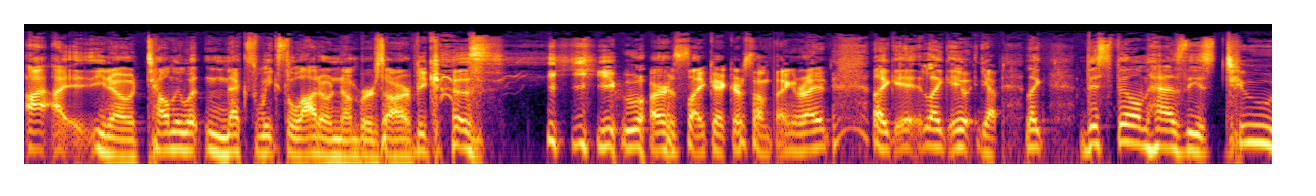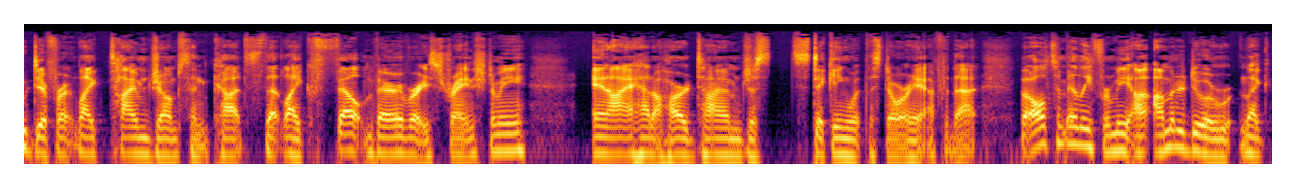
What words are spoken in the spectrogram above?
I, I you know tell me what next week's lotto numbers are because you are a psychic or something right like it, like it, Yep. like this film has these two different like time jumps and cuts that like felt very very strange to me and i had a hard time just sticking with the story after that but ultimately for me I, i'm gonna do a like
